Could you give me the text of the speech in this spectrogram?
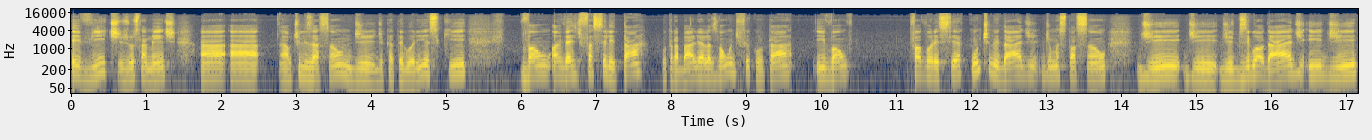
evite justamente a, a a utilização de, de categorias que vão, ao invés de facilitar o trabalho, elas vão dificultar e vão favorecer a continuidade de uma situação de, de, de, desigualdade e de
